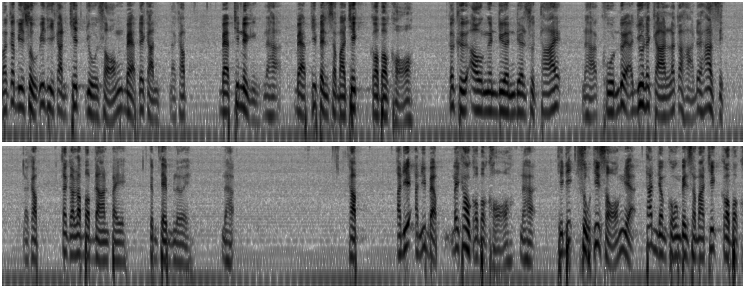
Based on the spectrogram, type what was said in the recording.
มันก็มีสูตรวิธีการคิดอยู่ 2 แบบด้วยกันนะครับ แบบที่1นะฮะแบบที่เป็นสมาชิกกบขก็คือเอาเงินเดือนเดือนสุดท้ายนะฮะคูณด้วยอายุราชการแล้วก็หารด้วย 50นะครับท่านก็รับบำนาญไปเต็มๆเลยนะฮะครับอันนี้อันนี้แบบไม่เข้ากบขนะฮะทีนี้สูตรที่2เนี่ยท่านยังคงเป็นสมาชิกกบข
